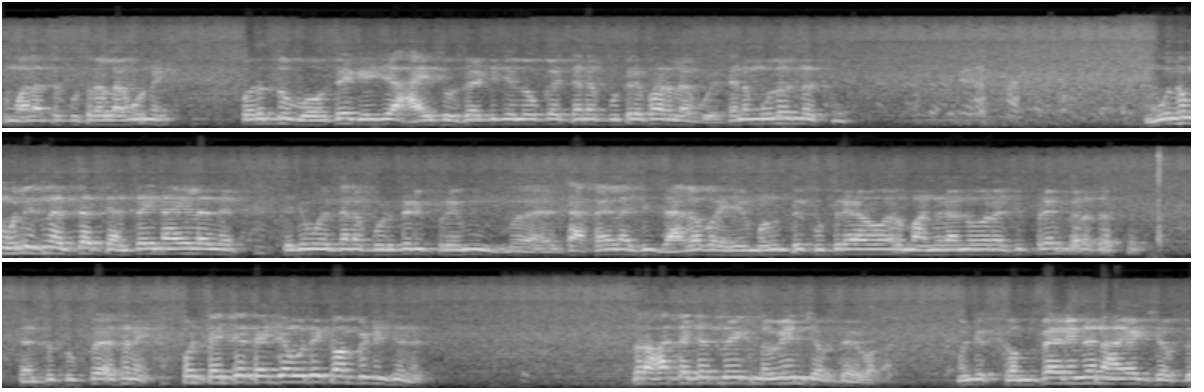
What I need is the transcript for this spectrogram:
तुम्हाला तर कुत्रा लागू नये. परंतु बहुतेक हे जे हाय सोसायटीचे लोक आहेत त्यांना कुत्रे फार लागू आहेत. त्यांना मुलंच नसतात. मुलं मुलीच नसतात त्यांचाही नाही इलाज त्याच्यामुळे त्यांना कुठेतरी प्रेम टाकायला अशी जागा पाहिजे. म्हणून ते कुत्र्यांवर मांजरांवर अशी प्रेम करत असतात. त्यांचं चुकतं आहे असं नाही. पण त्यांच्या त्यांच्यामध्ये कॉम्पिटिशन आहे. तर हा त्याच्यातला एक नवीन शब्द आहे बघा. म्हणजे कंपॅरिझन हा एक शब्द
